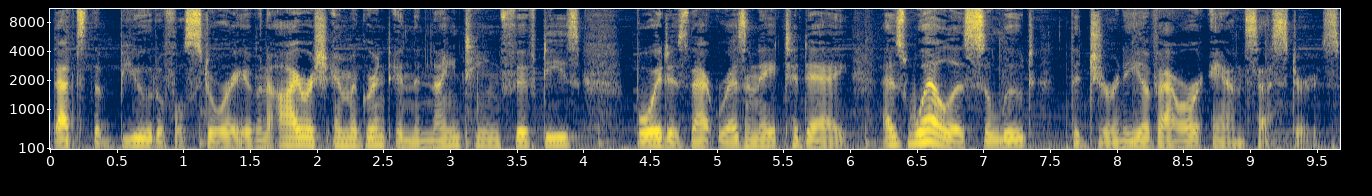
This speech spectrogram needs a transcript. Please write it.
that's the beautiful story of an Irish immigrant in the 1950s. Boy, does that resonate today, as well as salute the journey of our ancestors.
